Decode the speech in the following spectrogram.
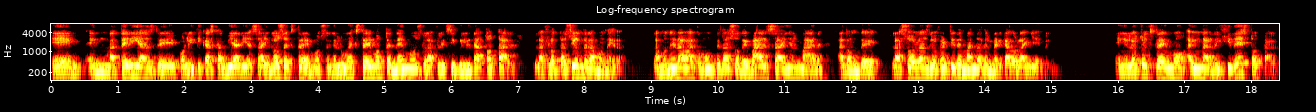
en materias de políticas cambiarias hay dos extremos. En el un extremo tenemos la flexibilidad total, la flotación de la moneda. La moneda va como un pedazo de balsa en el mar a donde las olas de oferta y demanda del mercado la lleven. En el otro extremo hay una rigidez total,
